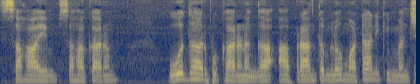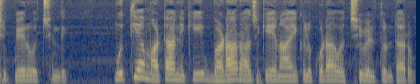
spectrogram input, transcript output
సహాయం సహకారం ఓదార్పు కారణంగా ఆ ప్రాంతంలో మఠానికి మంచి పేరు వచ్చింది. ముత్య మఠానికి బడా రాజకీయ నాయకులు కూడా వచ్చి వెళ్తుంటారు.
